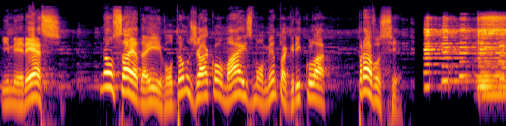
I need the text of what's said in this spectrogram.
e merece. Não saia daí, voltamos já com mais Momento Agrícola para você. Música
